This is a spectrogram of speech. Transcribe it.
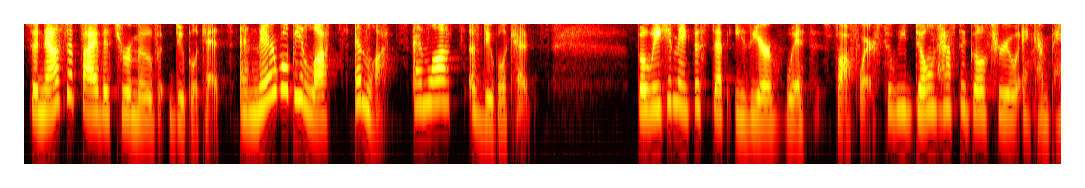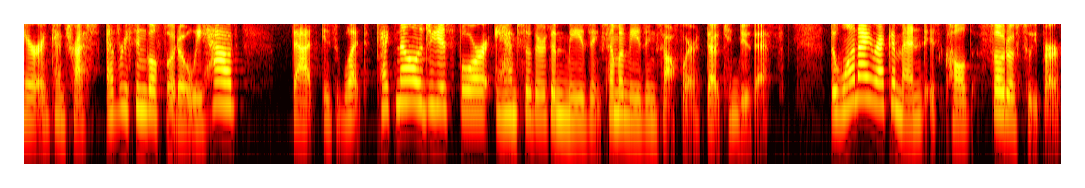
So now step five is to remove duplicates, and there will be lots and lots and lots of duplicates. But we can make this step easier with software. So we don't have to go through and compare and contrast every single photo we have that is what technology is for. And so there's amazing, some amazing software that can do this. The one I recommend is called PhotoSweeper.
